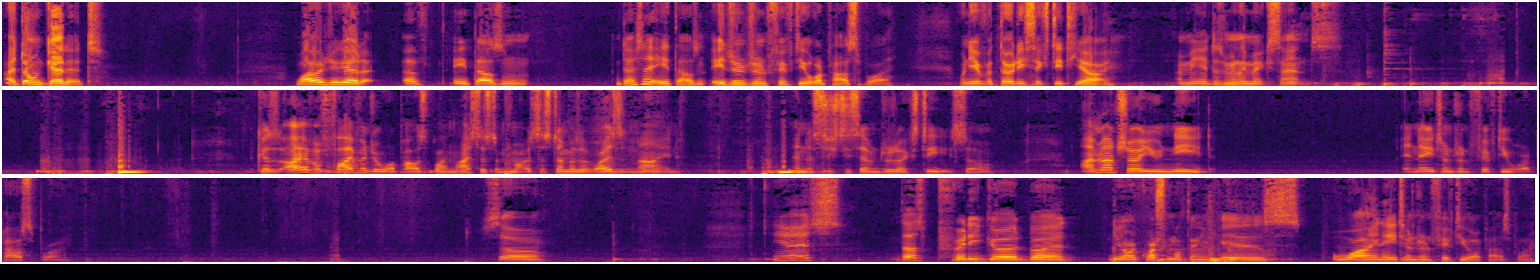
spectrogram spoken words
I don't get it. Why would you get a 8000 did I say 8000 850 watt power supply when you have a 3060 Ti? I mean, it doesn't really make sense. Because I have a 500 watt power supply in my system. My system is a Ryzen 9 and a 6700 XT, so I'm not sure you need an 850 watt power supply. So, yeah, it's that's pretty good, but the only questionable thing is why an 850 watt power supply?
